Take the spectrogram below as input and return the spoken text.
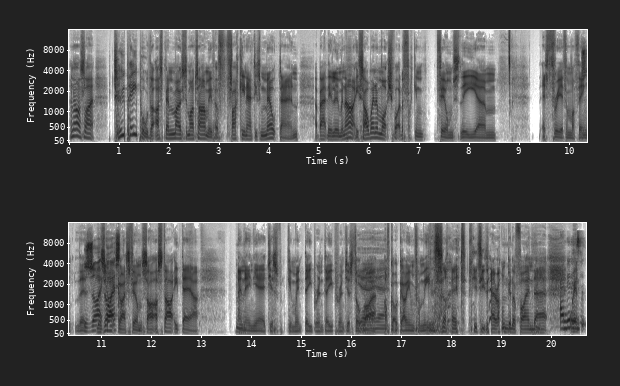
And I was like, two people that I spend most of my time with have fucking had this meltdown about the Illuminati. So I went and watched what are the fucking films? The um there's three of them, I think. The, the Zeitgeist. Zeitgeist films. So I started there. And then, yeah, just fucking went deeper and deeper and just thought, Yeah, right, yeah. I've got to go in from the inside. this is how I'm going to find out. And is When-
